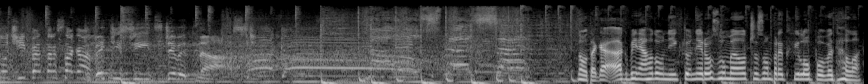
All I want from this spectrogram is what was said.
Útočí Peter Sagan. 2019. No tak ak by náhodou niekto nerozumel, čo som pred chvíľou povedala,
